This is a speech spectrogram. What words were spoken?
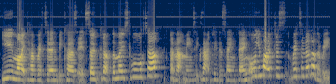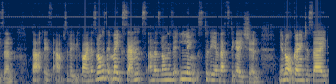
You might have written because it soaked up the most water, and that means exactly the same thing, or you might have just written another reason. That is absolutely fine, as long as it makes sense and as long as it links to the investigation. You're not going to say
